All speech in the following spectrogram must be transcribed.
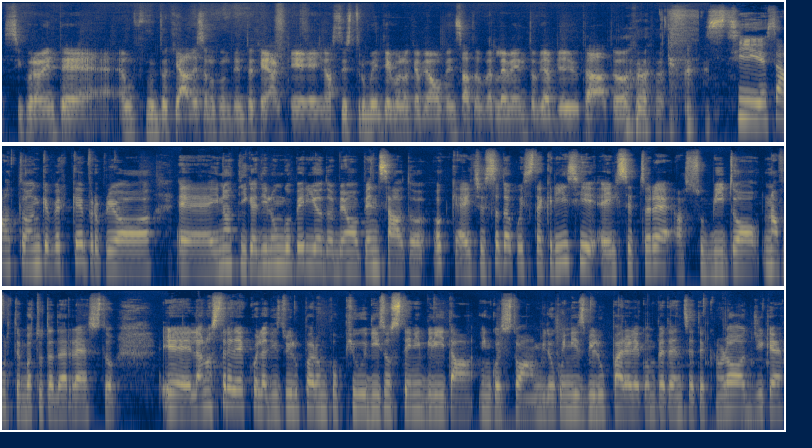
sicuramente è un punto chiave. Sono contento che anche i nostri strumenti e quello che abbiamo pensato per l'evento vi abbia aiutato. sì, esatto, anche perché proprio eh, in ottica di lungo periodo abbiamo pensato, ok, c'è stata questa crisi e il settore ha subito una forte battuta d'arresto. E la nostra idea è quella di sviluppare un po' più di sostenibilità in questo ambito, quindi sviluppare le competenze tecnologiche,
